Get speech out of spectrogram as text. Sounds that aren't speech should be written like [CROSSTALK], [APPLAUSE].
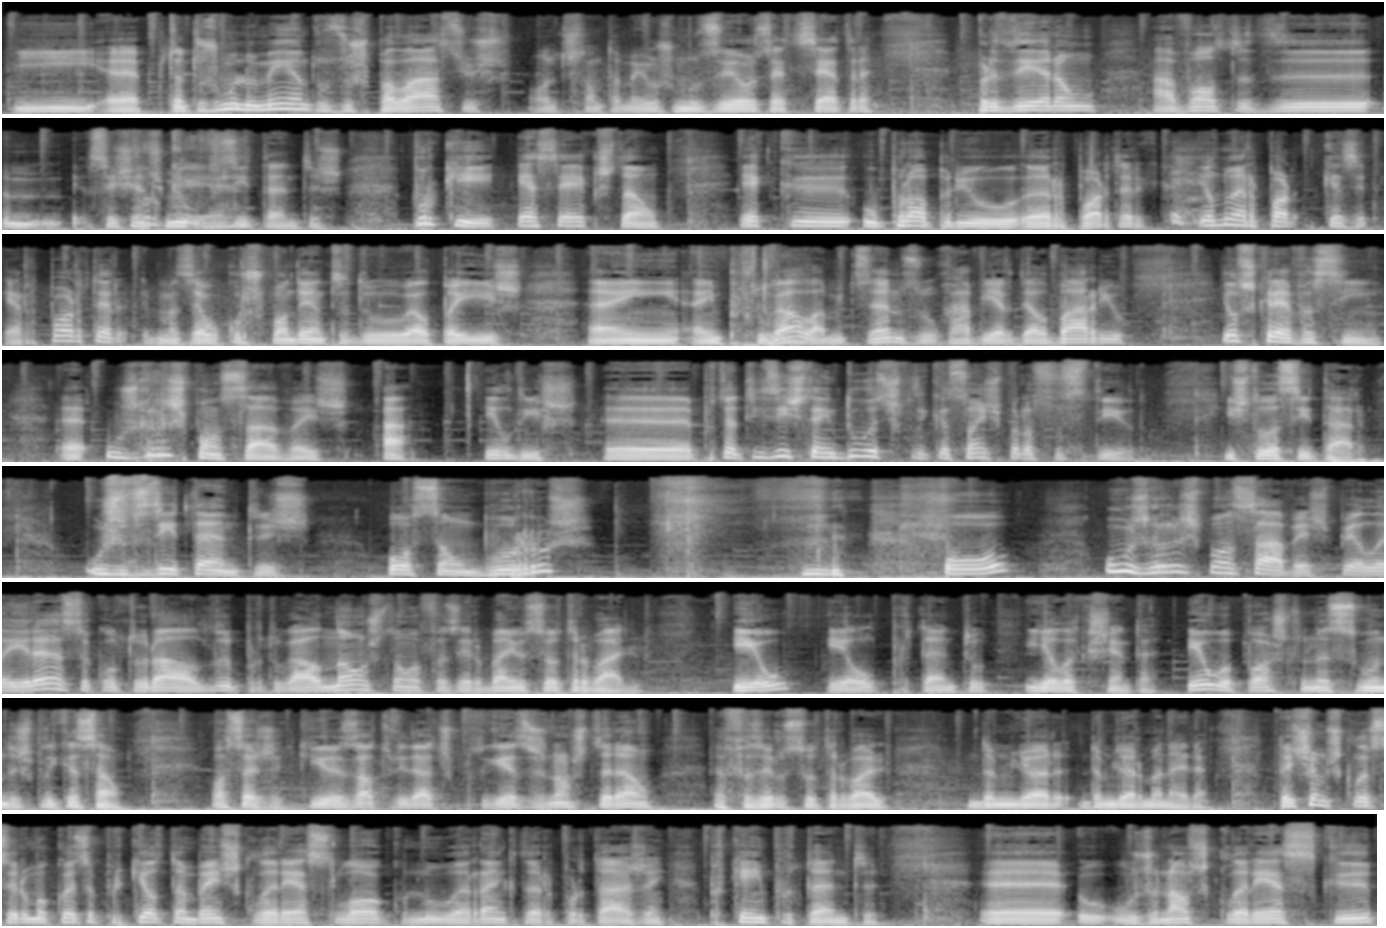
e, uh, portanto, os monumentos, os palácios, onde estão também os museus, etc., perderam à volta de 600 hum, mil visitantes. Porquê? Essa é a questão. É que o próprio uh, repórter, ele não é repórter, quer dizer, é repórter, mas é o correspondente do El País em, em Portugal há muitos anos, o Javier Del Barrio, ele escreve assim: uh, os responsáveis. Ah, ele diz, portanto, existem duas explicações para o sucedido. E estou a citar. Os visitantes ou são burros [LAUGHS] ou os responsáveis pela herança cultural de Portugal não estão a fazer bem o seu trabalho. Eu, ele, portanto, e ele acrescenta, eu aposto na segunda explicação. Ou seja, que as autoridades portuguesas não estarão a fazer o seu trabalho da melhor, da melhor maneira. Deixa-me esclarecer uma coisa, porque ele também esclarece logo no arranque da reportagem, porque é importante. Uh, o, o, jornal esclarece que uh,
